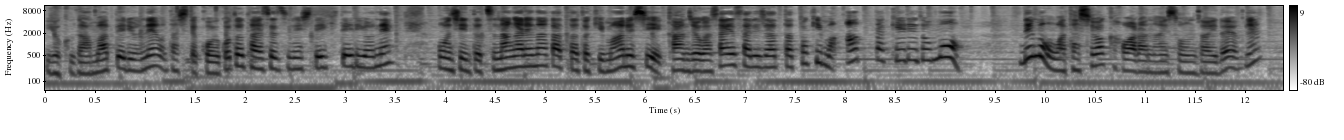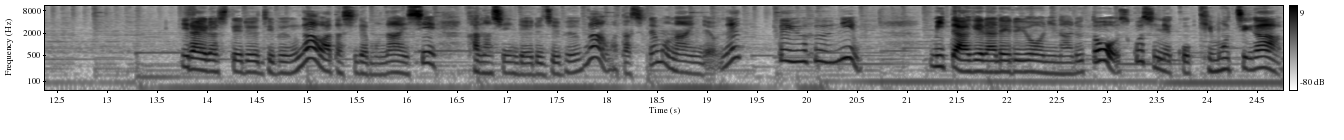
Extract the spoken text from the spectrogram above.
よく頑張ってるよね私ってこういうことを大切にして生きてるよね本心とつながれなかった時もあるし感情が左右されちゃった時もあったけれどもでも私は変わらない存在だよねイライラしてる自分が私でもないし悲しんでいる自分が私でもないんだよねっていう風に見てあげられるようになると少しねこう気持ちが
